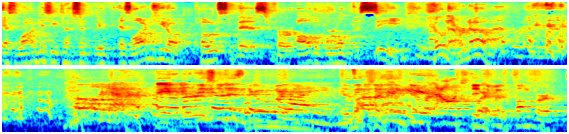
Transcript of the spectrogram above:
as long as he doesn't, if, as long as you don't post this for all the world to see, he'll never know. Oh, hey, at least you didn't do what crying. at least you didn't do what Alex did to his bumper.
